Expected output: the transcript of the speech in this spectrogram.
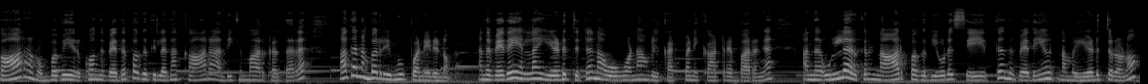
காரம் ரொம்பவே இருக்கும். அந்த விதை பகுதியில் தான் காரம் அதிகமாக இருக்கிறதால அதை நம்ம ரிமூவ் பண்ணிடணும். அந்த விதையெல்லாம் எடுத்துட்டு நான் ஒவ்வொன்றா உங்களுக்கு கட் பண்ணி காட்டுறேன் பாருங்கள் அந்த உள்ளே இருக்கிற நார் பகுதியோடு சேர்த்து அந்த விதையும் நம்ம எடுத்துடணும்.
